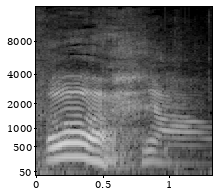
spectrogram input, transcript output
Oh, Ja.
